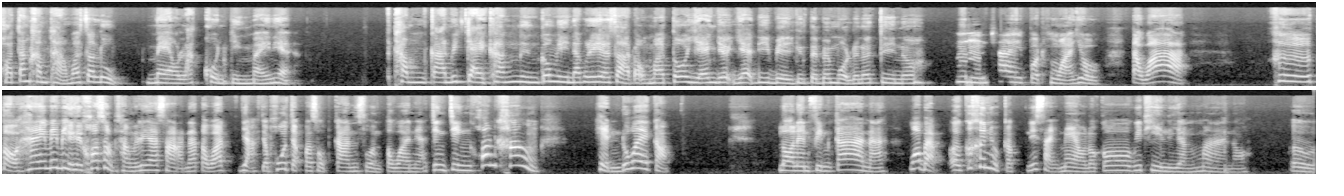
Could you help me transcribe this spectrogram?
พอตั้งคำถามว่าสรุปแมวรักคนจริงไหมเนี่ยทำการวิจัยครั้งหนึ่งก็มีนักวิทยาศาสตร์ออกมาโต้แย้งเยอะแยะดีเบตกันเต็มไปหมดเลยนะจีนเนาะอืมใช่ปวดหัวอยู่ แต่ว่า คือต่อให้ไม่มีข้อสรุปทางวิทยาศาสตร์นะ แต่ว่าอยากจะพูดจากประสบการณ์ส่วนตัวเนี่ย จริง ๆ ค่อนข้างเห็นด้วยกับลอเรนฟินก้านะ ว่าแบบเออก็ขึ้นอยู่กับนิสัยแมวแล้วก็วิธีเลี้ยงมาเนาะเออ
